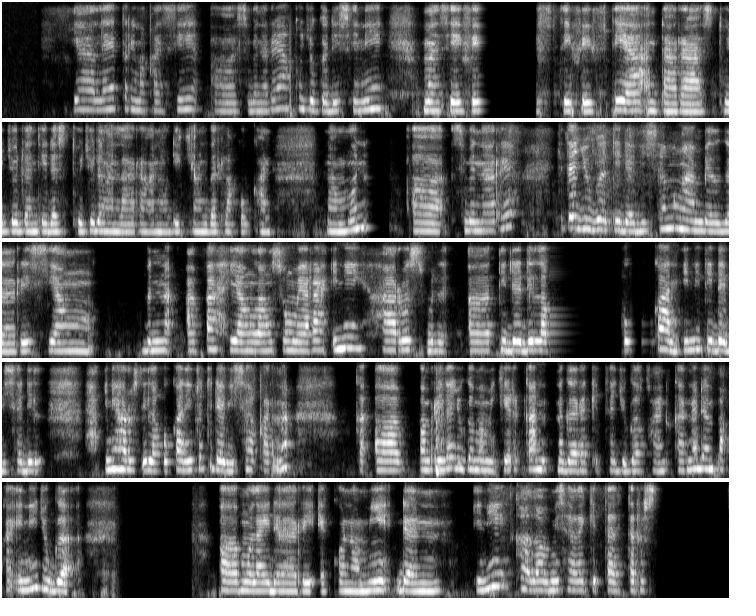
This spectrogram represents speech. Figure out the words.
Ya, Le, terima kasih. Eh, sebenarnya aku juga di sini masih 50-50 ya antara setuju dan tidak setuju dengan larangan mudik yang berlakukan. Namun eh, sebenarnya kita juga tidak bisa mengambil garis yang benar apa yang langsung merah ini harus eh, tidak dilakukan. Ini tidak bisa di, ini harus dilakukan. Itu tidak bisa karena eh, pemerintah juga memikirkan negara kita juga kan. Karena dampaknya ini juga uh, mulai dari ekonomi dan ini kalau misalnya kita terus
